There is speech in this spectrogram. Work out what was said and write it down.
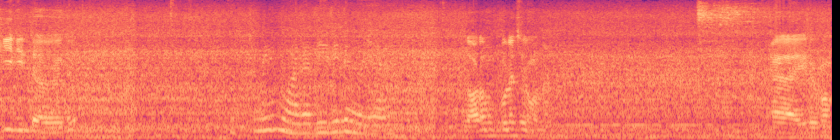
কি দিতে হবে তুমি ময়দা দিয়ে দিলে হয়ে যাবে। নরম করেছে মনে হয়। হ্যাঁ এরকম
